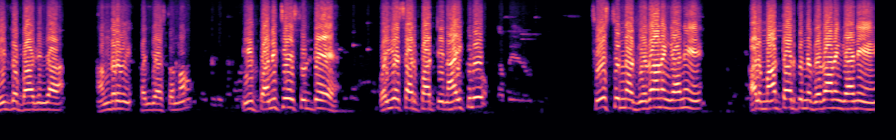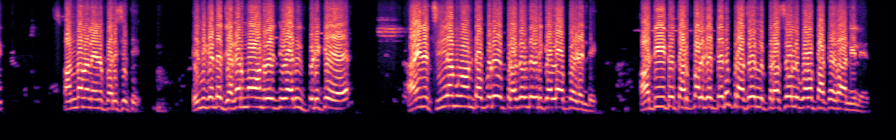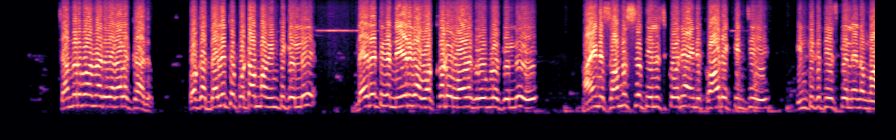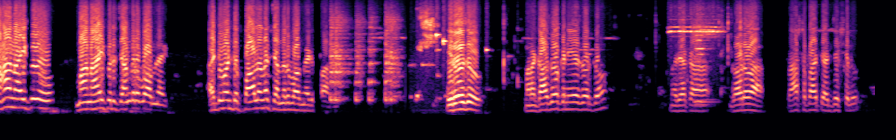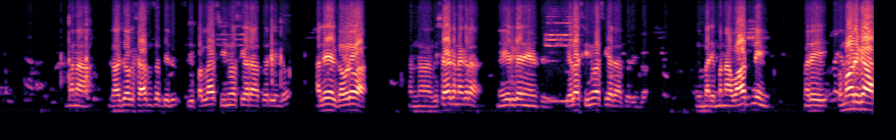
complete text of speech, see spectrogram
దీంట్లో భాగంగా అందరం పనిచేస్తున్నాం. ఈ పని చేస్తుంటే వైఎస్ఆర్ పార్టీ నాయకులు చేస్తున్న విధానం కానీ వాళ్ళు మాట్లాడుతున్న విధానం కానీ స్పందన లేని పరిస్థితి. ఎందుకంటే జగన్మోహన్ రెడ్డి గారు ఇప్పటికే ఆయన సీఎం గా ఉన్నప్పుడు ప్రజల దగ్గరికి వెళ్ళకపోయాడండి. అటు ఇటు తర్పాలు కట్టాడు ప్రసవులు ప్రసవులు కూడా పక్కకు రానిలేదు. చంద్రబాబు నాయుడు గారు కాదు. ఒక దళిత కుటుంబం ఇంటికి వెళ్ళి డైరెక్ట్గా నేరుగా ఒక్కడు లోనకి రూమ్లోకి వెళ్ళి ఆయన సమస్య తెలుసుకొని ఆయన కారు ఎక్కించి ఇంటికి తీసుకెళ్ళిన మహానాయకుడు మా నాయకుడు చంద్రబాబు నాయుడు. అటువంటి పాలన చంద్రబాబు నాయుడు పాలన. ఈరోజు మన గాజువాక నియోజకవర్గం మరి యొక్క గౌరవ రాష్ట్ర పార్టీ అధ్యక్షులు మన గాజువాక శాసనసభ్యులు శ్రీ పల్లా శ్రీనివాస్ గారి ఆధ్వర్యంలో అలాగే గౌరవ విశాఖ నగర మేయర్ గారి ఇలా శ్రీనివాస్ గారి ఆధ్వర్యంలో. మరి మన వార్డుని మరి సుమారుగా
